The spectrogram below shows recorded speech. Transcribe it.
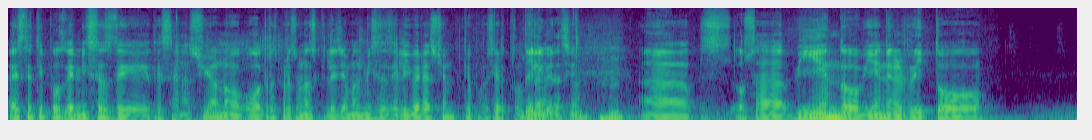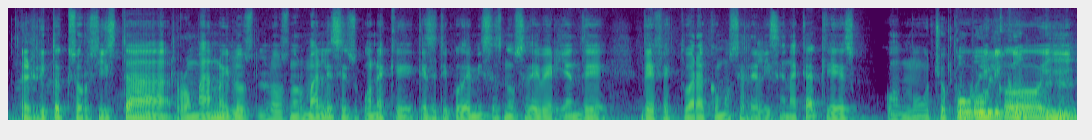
a este tipo de misas de, de sanación o, o otras personas que les llaman misas de liberación, que por cierto, o De sea, liberación. ah, pues, o sea, viendo bien el rito, el rito exorcista romano y los, los normales, se supone que, que ese tipo de misas no se deberían de, de efectuar a como se realizan acá, que es con mucho Con público, y.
